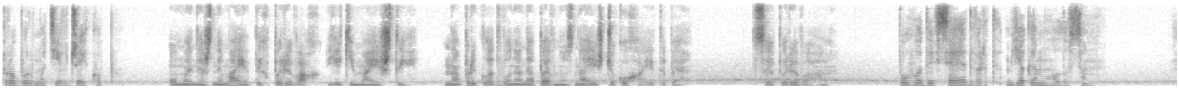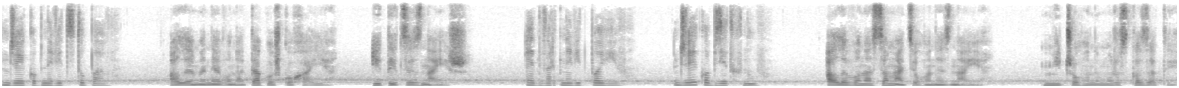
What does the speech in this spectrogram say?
Пробурмотів Джейкоб. У мене ж немає тих переваг, які маєш ти. Наприклад, вона напевно знає, що кохає тебе. Це перевага. Погодився Едвард м'яким голосом. Джейкоб не відступав. Але мене вона також кохає, і ти це знаєш. Едвард не відповів. Джейкоб зітхнув. Але вона сама цього не знає. Нічого не можу сказати,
